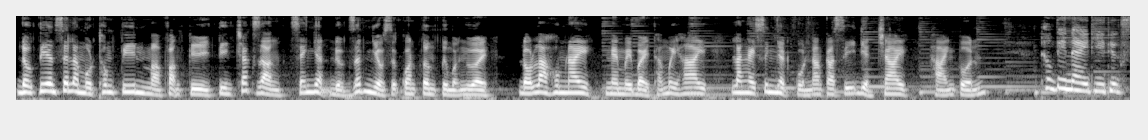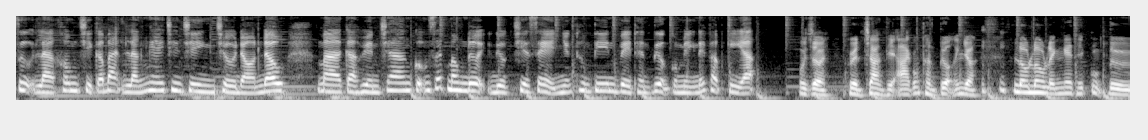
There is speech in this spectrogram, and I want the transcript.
Đầu tiên sẽ là một thông tin mà Phạm Kỳ tin chắc rằng sẽ nhận được rất nhiều sự quan tâm từ mọi người. Đó là hôm nay, ngày 17 tháng 12, là ngày sinh nhật của nam ca sĩ điển trai Hà Anh Tuấn. Thông tin này thì thực sự là không chỉ các bạn lắng nghe chương trình chờ đón đâu, mà cả Huyền Trang cũng rất mong đợi được chia sẻ những thông tin về thần tượng của mình đấy Phạm Kỳ ạ. Ôi trời, Huyền Trang thì ai cũng thần tượng anh nhỉ? lâu lâu lại nghe thấy cụm từ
